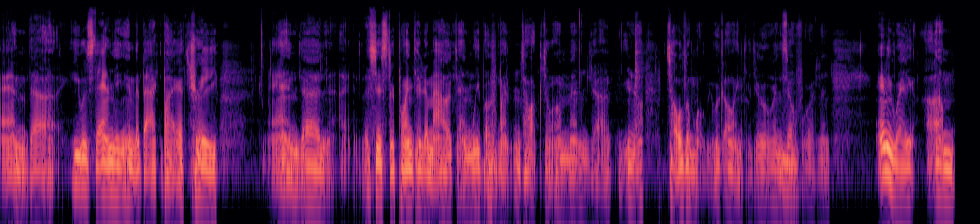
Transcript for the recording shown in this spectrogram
and uh, he was standing in the back by a tree. And uh, the sister pointed him out, and we both went and talked to him, and uh, you know, told him what we were going to do, and so Mhm. forth. And anyway, um,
